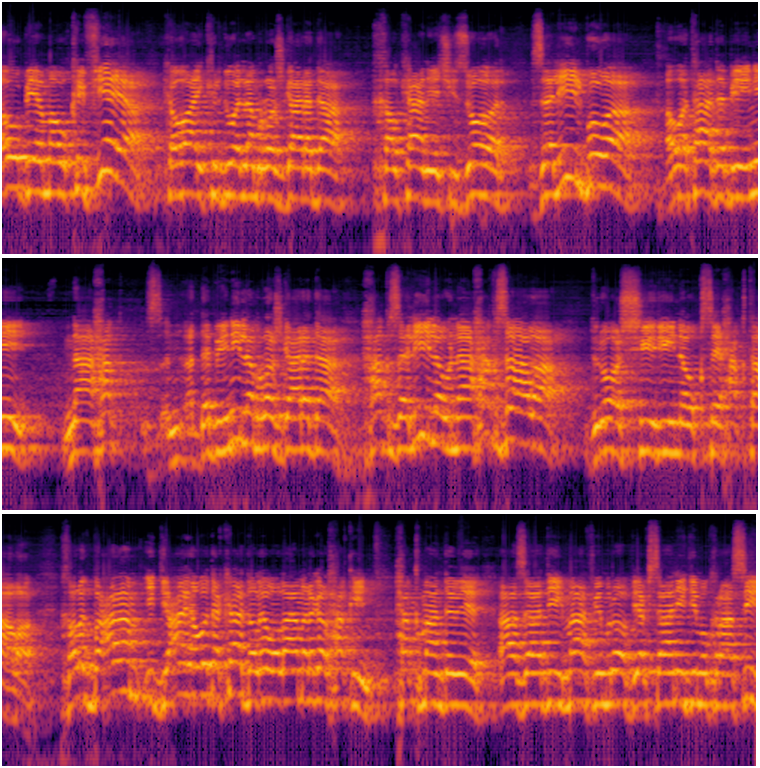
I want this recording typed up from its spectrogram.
ئەو بێ مەوقیفیەیە کە وای کردووە لەم ڕۆژگارەدا خەڵکانێکی زۆر زەلیل بووە ئەوەتا دەبینی ناحەق دەبینی لەم ڕۆژگارەدا حەق زەلیلە و ناحەق زاڵە درۆش شیرینە و قسەی حەق تاڵە خەڵک بە عام ئیدیعای ئەوە دەکات، دەڵێ وەڵا ئێمە لەگەڵ حەقین، حەقمان دەوێ، ئازادی، مافی مرۆڤ، یەکسانی، دیموکراسی،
